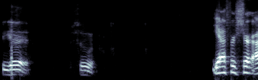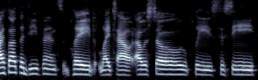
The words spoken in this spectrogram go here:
He has. Sure. Yeah, for sure. I thought the defense played lights out. I was so pleased to see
